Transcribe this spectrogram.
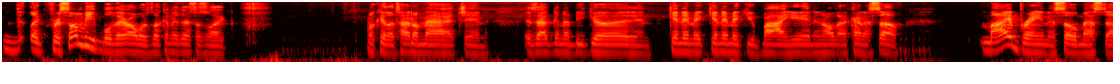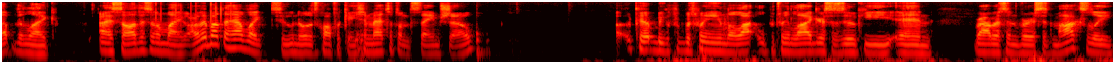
th- like for some people, they're always looking at this as like, okay, the title match, and is that gonna be good, and can they make can they make you buy in, and all that kind of stuff. My brain is so messed up that like I saw this and I'm like, are they about to have like two no disqualification matches on the same show? Uh, between between Liger, Suzuki, and Robinson versus Moxley.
